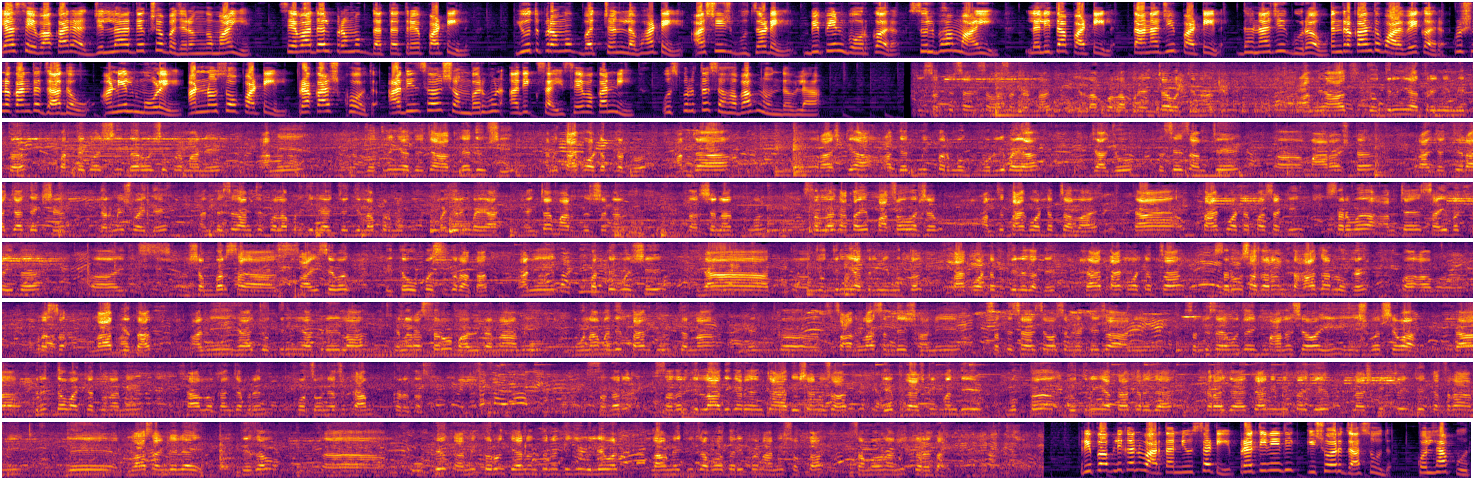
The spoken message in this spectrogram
या सेवा कार्यात जिल्हाध्यक्ष बजरंग माळी सेवादल प्रमुख दत्तात्रय पाटील युथ प्रमुख बच्चन लभाटे आशिष बुचडे बिपिन बोरकर सुलभा माळी ललिता पाटील तानाजी पाटील धनाजी गुरव चंद्रकांत वाळवेकर कृष्णकांत जाधव अनिल मोळे अण्णोसो पाटील प्रकाश खोत आदींसह शंभरहून अधिक साई सेवकांनी उत्स्फूर्त सहभाग नोंदवला. सत्यसाई सेवा संघटना जिल्हा कोल्हापूर यांच्या वतीनं आम्ही आज ज्योतिर्लिंग यात्रेनिमित्त प्रत्येक वर्षी दरवर्षीप्रमाणे आम्ही ज्योतिर्लिंग यात्रेच्या आदल्या दिवशी आम्ही ताक वाटप करतो. आमच्या राष्ट्रीय आध्यात्मिक प्रमुख मुरलीभैया जाजू तसेच आमचे महाराष्ट्र राज्याचे राज्याध्यक्ष धर्मेश वैद्य आणि तसेच आमचे कोल्हापूर जिल्ह्याचे जिल्हा प्रमुख बजरंग भैया यांच्या मार्गदर्शका दर्शनातून सलग आता हे पाचवं वर्ष आमचं ताक वाटप चालू आहे. त्या ताक वाटपासाठी सर्व आमचे साई भक्त इथं एक शंभर सा साईसेवक इथं उपस्थित राहतात आणि प्रत्येक वर्षी ह्या अ, ज्योतिर्लिंग यात्रेनिमित्त ताक वाटप केले जाते. ह्या ताक वाटपचा सर्वसाधारण दहा हजार लोक प्रस लाभ घेतात आणि ह्या ज्योतिर्लिंग यात्रेला येणाऱ्या सर्व भाविकांना आम्ही उन्हामध्ये ताक देऊन त्यांना एक चांगला संदेश आणि सत्यसाई सेवा संघटनेचा आणि सत्यसाईमध्ये एक मानसेवा ही ईश्वर सेवा ह्या वृद्ध वाक्यातून आम्ही ह्या लोकांच्यापर्यंत पोहोचवण्याचं काम करत असतो. सदर सदर जिल्हा अधिकारी यांच्या आदेशानुसार जे प्लॅस्टिकबंदी मुक्त ज्योतिर्लिंग यात्रा करायच्या करायच्या आहे त्यानिमित्त जे प्लॅस्टिकचे जे कचरा आम्ही जे ग्लास आणलेले आहे त्याचा उपयोग आम्ही करून त्यानंतर त्याची विल्हेवाट लावण्याची जबाबदारी पण आम्ही स्वतः सांभाळून आम्ही करत आहे. रिपब्लिकन वार्ता न्यूजसाठी प्रतिनिधी किशोर जासूद कोल्हापूर.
